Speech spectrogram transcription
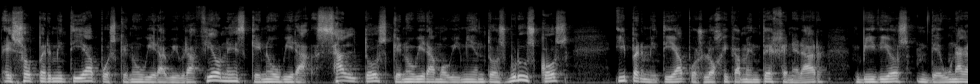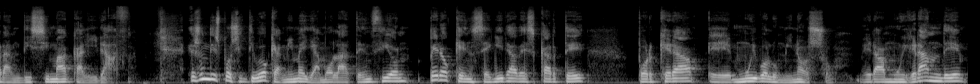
eso permitía pues que no hubiera vibraciones, que no hubiera saltos, que no hubiera movimientos bruscos y permitía pues lógicamente generar vídeos de una grandísima calidad. Es un dispositivo que a mí me llamó la atención, pero que enseguida descarté porque era eh, muy voluminoso, era muy grande,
